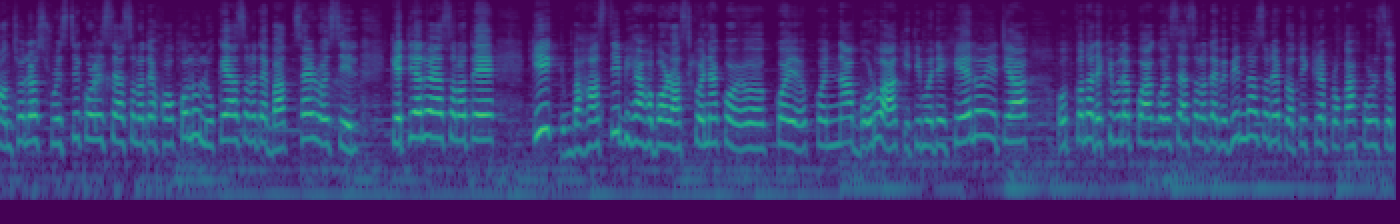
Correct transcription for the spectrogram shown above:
চাঞ্চল্যৰ সৃষ্টি কৰিছে আচলতে সকলো লোকে আচলতে বাট চাই ৰৈছিল। কেতিয়ালৈ আচলতে কি শাস্তি বিহা হ'ব? ৰাজকন্যা কন্যা বৰুৱাক ইতিমধ্যে সেয়েলৈ এতিয়া উৎকণ্ঠা দেখিবলৈ পোৱা গৈছে। আচলতে বিভিন্নজনে প্ৰতিক্ৰিয়া প্ৰকাশ কৰিছিল।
